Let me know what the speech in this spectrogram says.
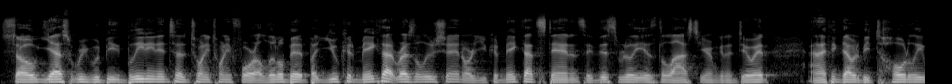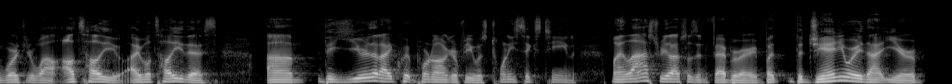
So, yes, we would be bleeding into 2024 a little bit, but you could make that resolution or you could make that stand and say, This really is the last year I'm going to do it. And I think that would be totally worth your while. I'll tell you, I will tell you this. Um, the year that I quit pornography was 2016. My last relapse was in February, but the January that year,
